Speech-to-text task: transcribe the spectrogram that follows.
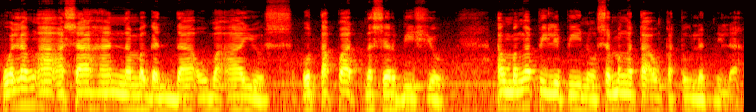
walang aasahan na maganda o maayos o tapat na serbisyo ang mga Pilipino sa mga taong katulad nila.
